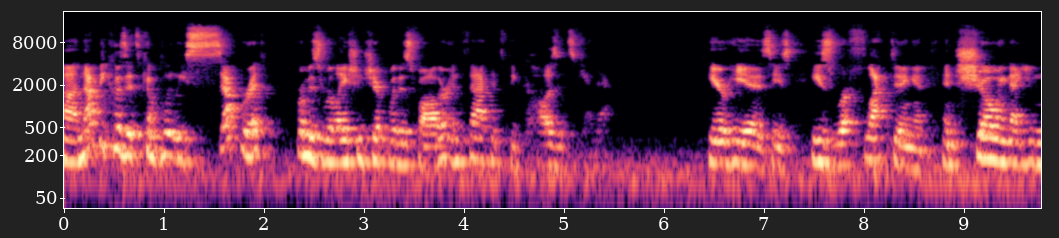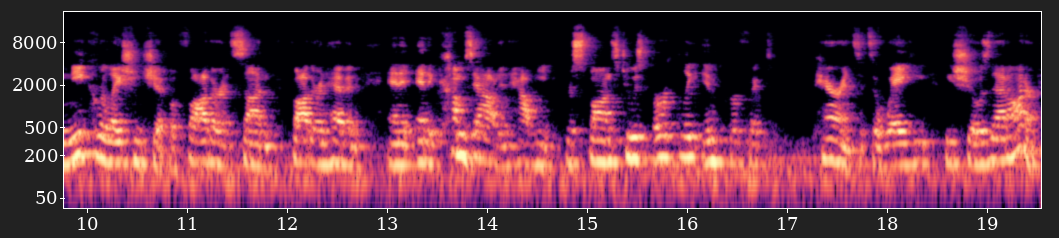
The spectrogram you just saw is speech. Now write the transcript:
Uh, not because it's completely separate from his relationship with his father. In fact, it's because it's connected. Here he is. He's, he's reflecting and, and showing that unique relationship of father and son, father in heaven, and it, and it comes out in how he responds to his earthly, imperfect parents. It's a way he, he shows that honor.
